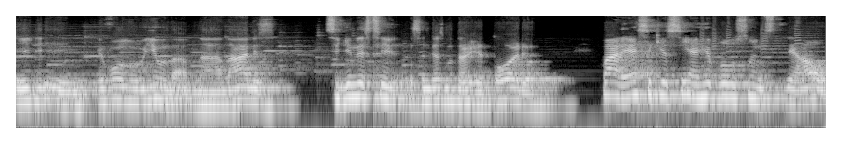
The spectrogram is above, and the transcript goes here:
ele evoluiu na, na análise, seguindo esse, essa mesma trajetória, parece que assim a revolução industrial,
